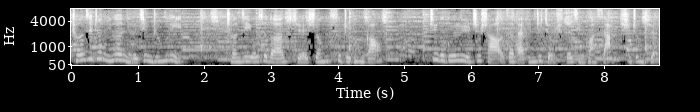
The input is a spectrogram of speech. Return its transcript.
成绩证明了你的竞争力。成绩优秀的学生素质更高，这个规律至少在百分之九十的情况下是正确的。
